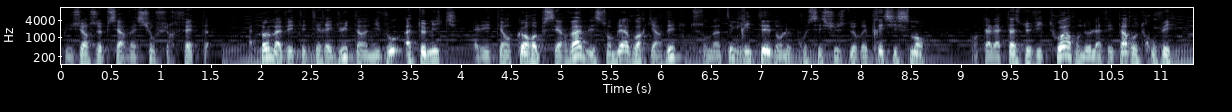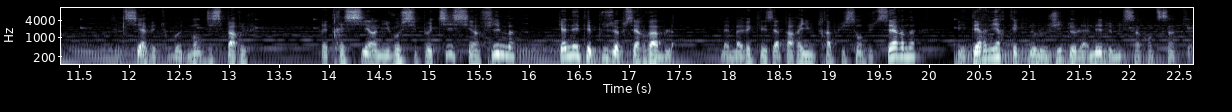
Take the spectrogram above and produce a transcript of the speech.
Plusieurs observations furent faites. La pomme avait été réduite à un niveau atomique. Elle était encore observable et semblait avoir gardé toute son intégrité dans le processus de rétrécissement. Quant à la tasse de victoire, on ne l'avait pas retrouvée. Celle-ci avait tout bonnement disparu. Rétrécie à un niveau si petit, si infime, qu'elle n'était plus observable. Même avec les appareils ultra-puissants du CERN, les dernières technologies de l'année 2055.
